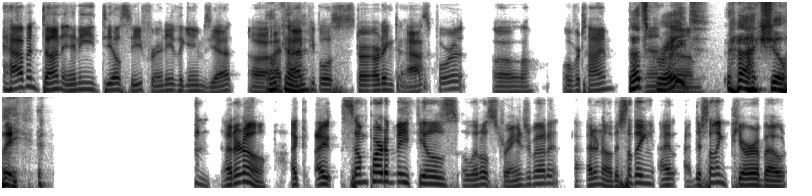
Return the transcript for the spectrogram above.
I haven't done any DLC for any of the games yet. Uh, I've had people starting to ask for it uh, over time. That's And, great, actually. I don't know. I, I some part of me feels a little strange about it. I don't know. There's something I there's something pure about.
